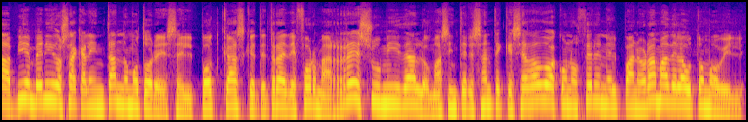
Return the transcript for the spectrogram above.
Hola, bienvenidos a Calentando Motores, el podcast que te trae de forma resumida lo más interesante que se ha dado a conocer en el panorama del automóvil.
